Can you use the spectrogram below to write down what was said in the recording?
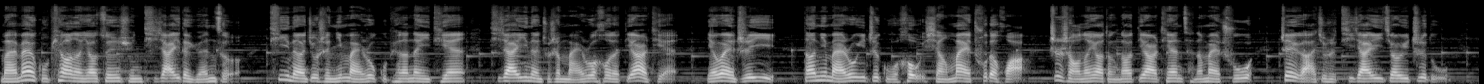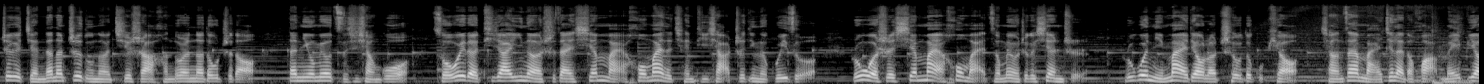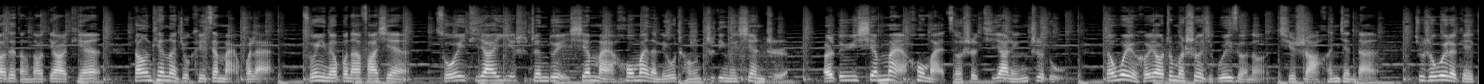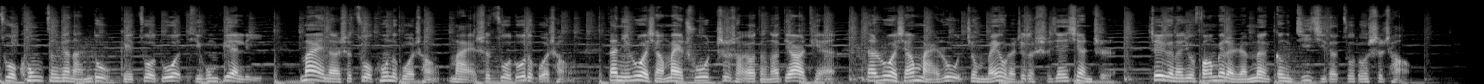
买卖股票呢要遵循 T 加一的原则，T 呢就是你买入股票的那一天，T 加一呢就是买入后的第二天。言外之意，当你买入一只股后想卖出的话，至少呢要等到第二天才能卖出。这个啊就是 T 加一交易制度。这个简单的制度呢，其实啊很多人呢都知道，但你有没有仔细想过，所谓的 T 加一呢是在先买后卖的前提下制定的规则。如果是先卖后买，则没有这个限制。如果你卖掉了持有的股票，想再买进来的话，没必要再等到第二天，当天呢就可以再买回来。所以呢，不难发现，所谓 T 加一是针对先买后卖的流程制定的限制，而对于先卖后买则是 T 加零制度。那为何要这么设计规则呢？其实啊很简单，就是为了给做空增加难度，给做多提供便利。卖呢是做空的过程，买是做多的过程。但你若想卖出，至少要等到第二天；但若想买入，就没有了这个时间限制。这个呢，就方便了人们更积极的做多市场。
